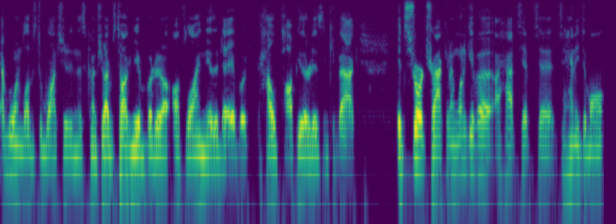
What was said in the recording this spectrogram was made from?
everyone loves to watch it in this country. I was talking to you about it offline the other day about how popular it is in Quebec. It's short track, and I want to give a, a hat tip to, to Hanne Desmet,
